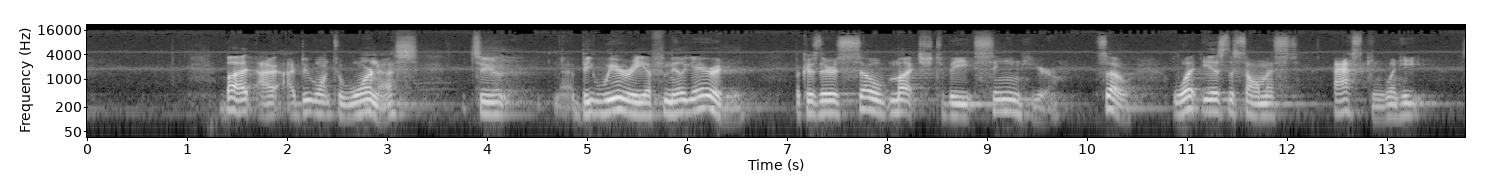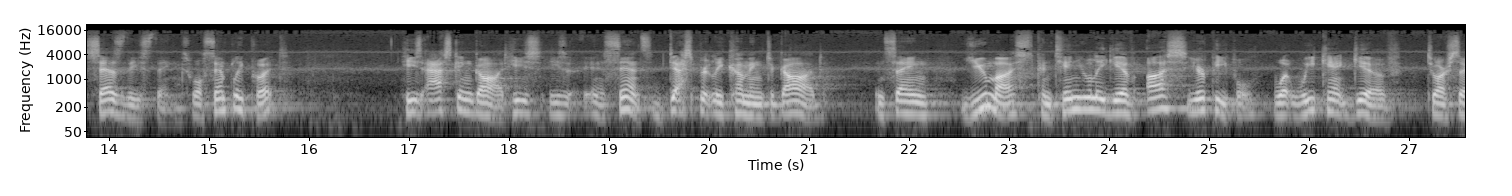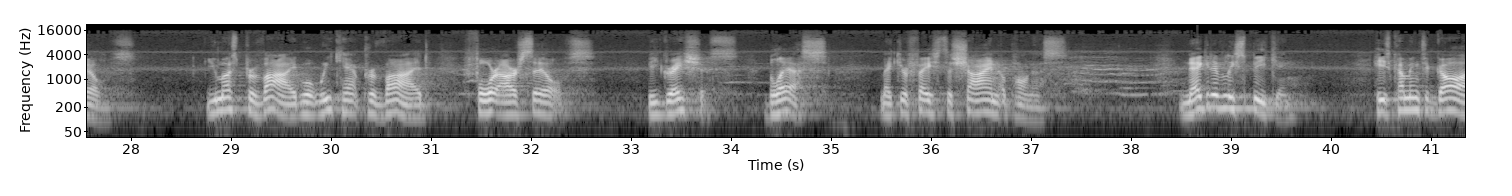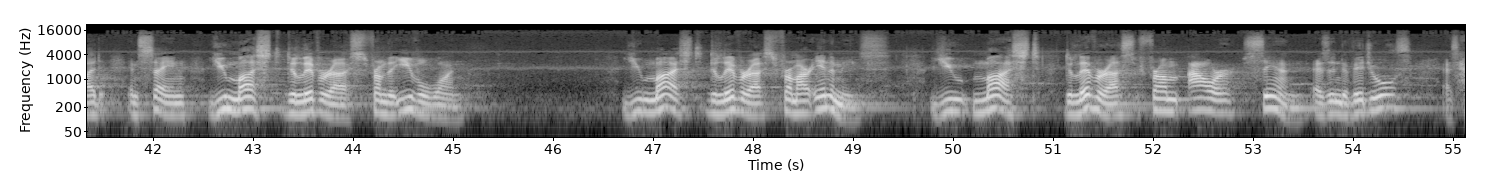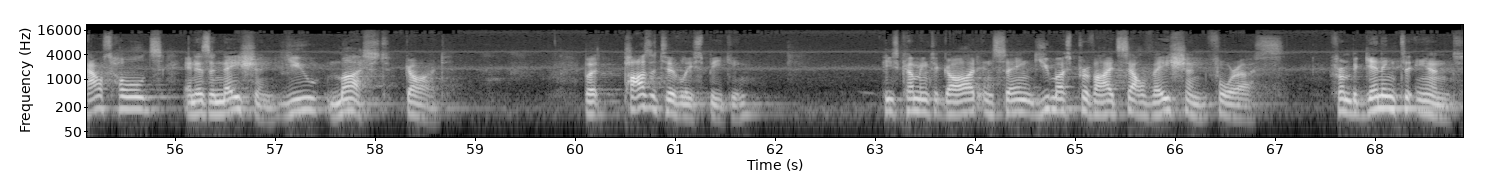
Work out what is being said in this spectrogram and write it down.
But I, I do want to warn us to uh, be weary of familiarity because there is so much to be seen here. So, what is the psalmist asking when he says these things? Well, simply put, he's asking God. He's, he's in a sense, desperately coming to God and saying, You must continually give us, your people, what we can't give to ourselves. You must provide what we can't provide for ourselves. Be gracious, bless, make your face to shine upon us. Negatively speaking, he's coming to God and saying, You must deliver us from the evil one. You must deliver us from our enemies. You must deliver us from our sin as individuals, as households, and as a nation. You must, God. But positively speaking, he's coming to God and saying, You must provide salvation for us from beginning to end.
